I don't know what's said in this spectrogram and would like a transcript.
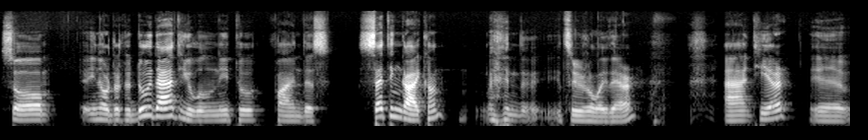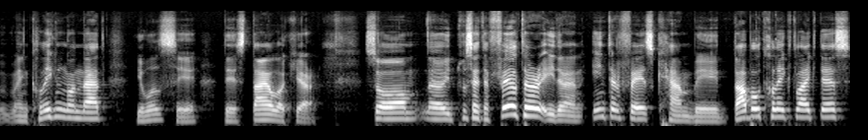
So in order to do that, you will need to find this setting icon. it's usually there. and here, uh, when clicking on that, you will see this dialog here. So um, uh, to set a filter, either an interface can be double clicked like this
